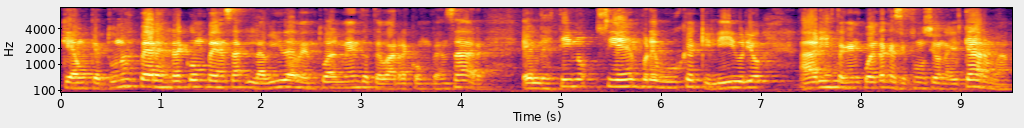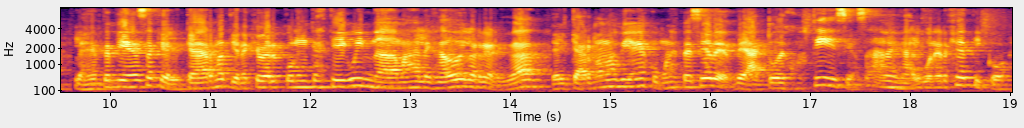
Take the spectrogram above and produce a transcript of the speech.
que aunque tú no esperes recompensa, la vida eventualmente te va a recompensar. El destino siempre busca equilibrio. Aries, ten en cuenta que así funciona el karma. La gente piensa que el karma tiene que ver con un castigo y nada más alejado de la realidad. El karma más bien es como una especie de, acto de justicia, ¿sabes? Algo energético.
